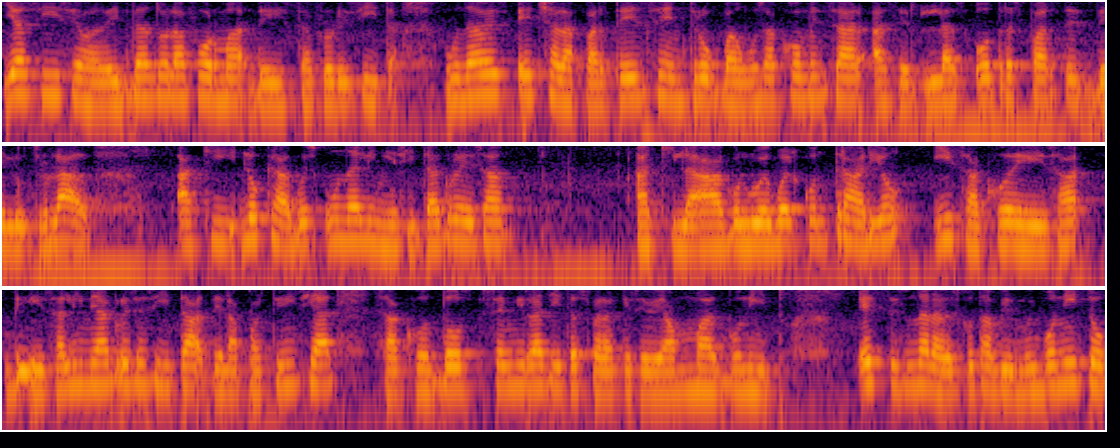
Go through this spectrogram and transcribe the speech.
y así se va a ir dando la forma de esta florecita. Una vez hecha la parte del centro vamos a comenzar a hacer las otras partes del otro lado. Aquí lo que hago es una linecita gruesa, aquí la hago luego al contrario y saco de esa, de esa línea gruesecita de la parte inicial, saco dos semirrayitas para que se vea más bonito. Este es un arabesco también muy bonito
